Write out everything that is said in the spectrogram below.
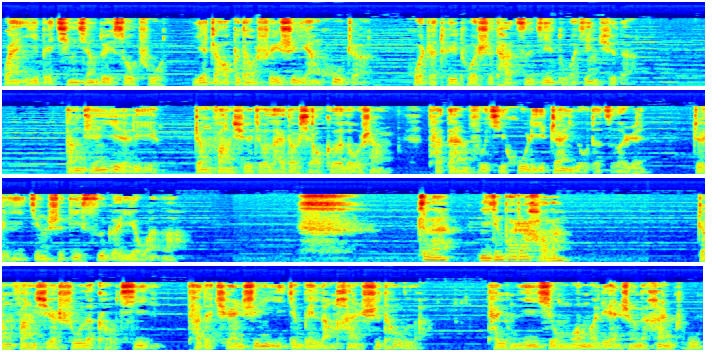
万一被清乡队搜出，也找不到谁是掩护者，或者推脱是他自己躲进去的。当天夜里，郑芳雪就来到小阁楼上，她担负起护理战友的责任。这已经是第四个夜晚了。志兰已经包扎好了。郑芳雪舒了口气，她的全身已经被冷汗湿透了。她用衣袖抹抹脸上的汗珠，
